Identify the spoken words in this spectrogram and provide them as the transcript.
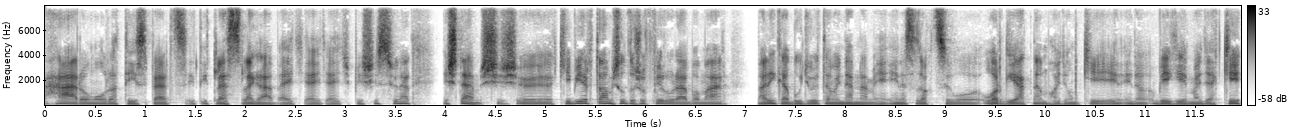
három óra, tíz perc, itt, itt lesz legalább egy, egy, egy pisi szünet, és nem, és, ö, kibírtam, és utolsó fél órában már már inkább úgy ültem, hogy nem, nem, én ezt az akció orgiát nem hagyom ki, én a végén megyek ki,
